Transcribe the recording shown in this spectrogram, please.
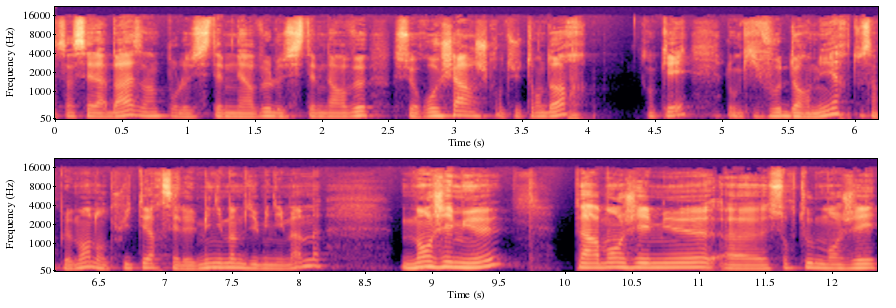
Ça, c'est la base hein, pour le système nerveux. Le système nerveux se recharge quand tu t'endors, ok Donc, il faut dormir, tout simplement. Donc, 8 heures, c'est le minimum du minimum. Manger mieux, par manger mieux, euh, surtout manger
